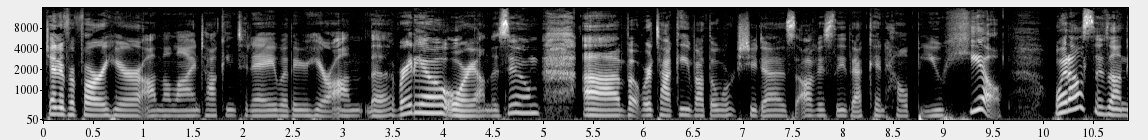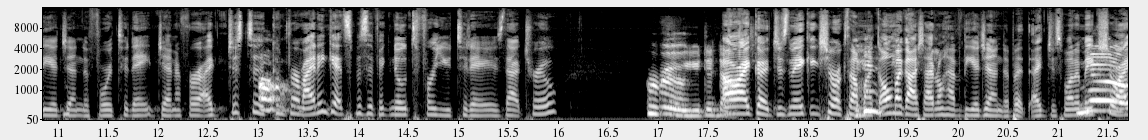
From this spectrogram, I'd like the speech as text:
Jennifer Farrar here on the line talking today, whether you're here on the radio or on the Zoom. Uh, but we're talking about the work she does, obviously, that can help you heal. What else is on the agenda for today, Jennifer? I just to oh. confirm, I didn't get specific notes for you today. Is that true? True, you did not. All right, good. Just making sure because I'm like, oh my gosh, I don't have the agenda, but I just want to make no, sure. I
